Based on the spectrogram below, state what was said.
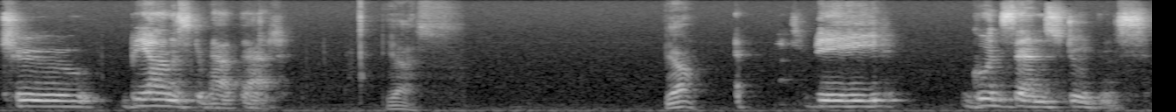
to be honest about that. Yes. Yeah. to be good Zen students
